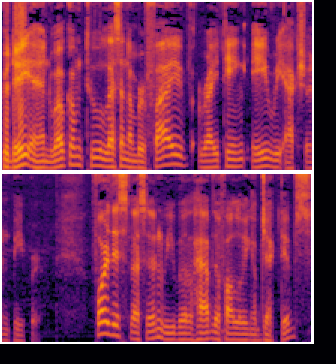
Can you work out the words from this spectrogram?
Good day and welcome to lesson number 5 Writing a Reaction Paper. For this lesson, we will have the following objectives.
